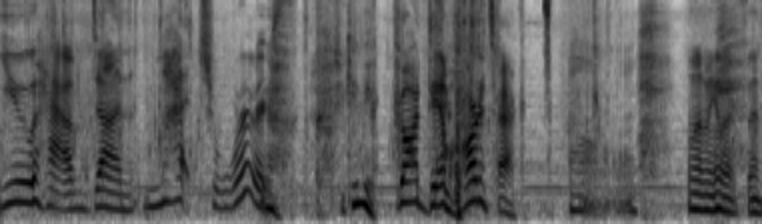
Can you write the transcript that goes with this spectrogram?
you have done much worse. God, you gave me a goddamn heart attack. Oh, let me listen.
